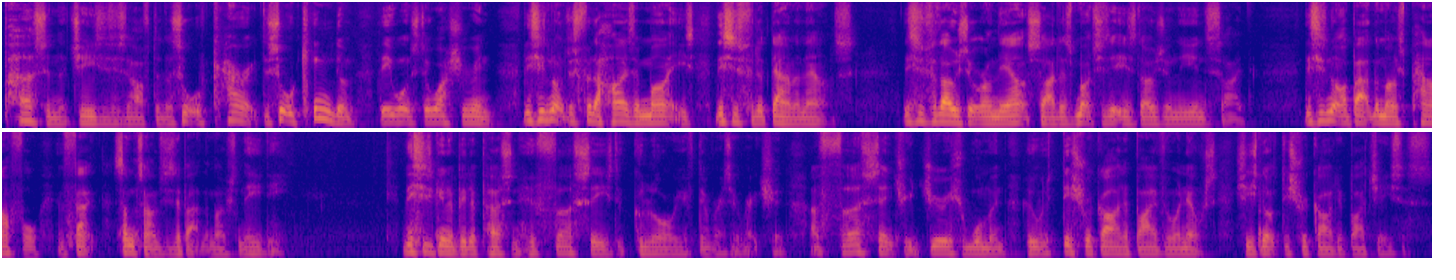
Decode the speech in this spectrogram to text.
person that Jesus is after, the sort of character, the sort of kingdom that he wants to usher in. This is not just for the highs and mighties, this is for the down and outs. This is for those that are on the outside as much as it is those on the inside. This is not about the most powerful. In fact, sometimes it's about the most needy. This is going to be the person who first sees the glory of the resurrection. A first century Jewish woman who was disregarded by everyone else. She's not disregarded by Jesus.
